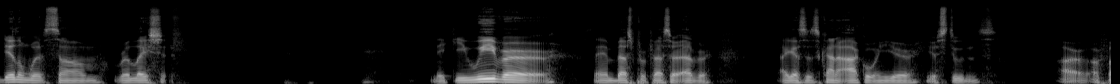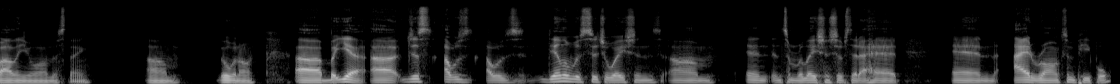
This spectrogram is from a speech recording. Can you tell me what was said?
dealing with some relation. Nikki Weaver saying best professor ever. I guess it's kind of awkward when your your students are, are following you on this thing. Um, moving on. Uh, but yeah, uh, just I was I was dealing with situations um, in in some relationships that I had, and I had wronged some people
